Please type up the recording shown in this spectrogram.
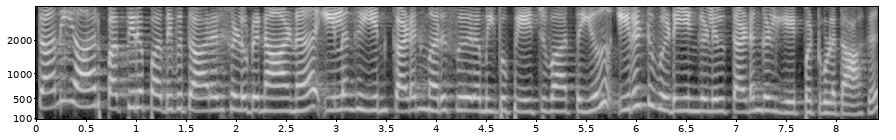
தனியார் பத்திரப்பதிவுதாரர்களுடனான இலங்கையின் கடன் மறுசீரமைப்பு பேச்சுவார்த்தையில் இரண்டு விடயங்களில் தடங்கள் ஏற்பட்டுள்ளதாக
